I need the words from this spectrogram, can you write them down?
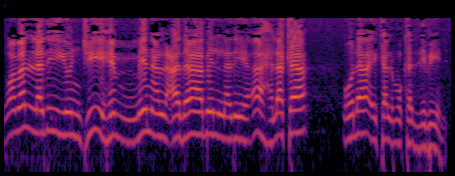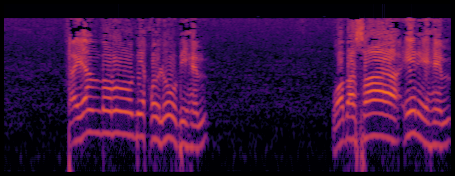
وما الذي ينجيهم من العذاب الذي أهلك أولئك المكذبين. فينظروا بقلوبهم وبصائرهم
